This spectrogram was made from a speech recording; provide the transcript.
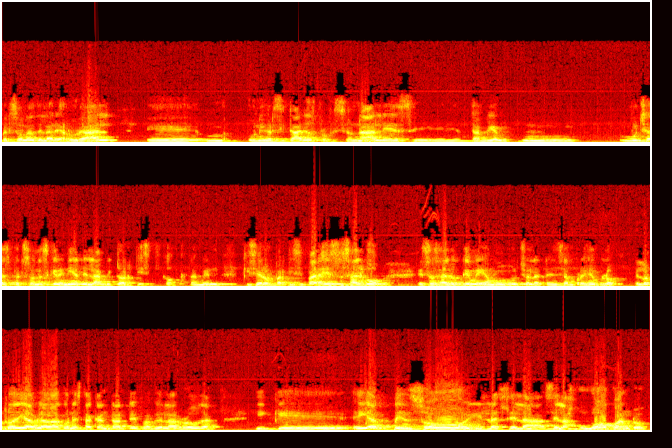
personas del área rural, eh, universitarios, profesionales, eh, también mm, muchas personas que venían del ámbito artístico que también quisieron participar. Eso es algo, eso es algo que me llamó mucho la atención. Por ejemplo, el otro día hablaba con esta cantante Fabiola Roda y que ella pensó y se, la, se la jugó cuando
